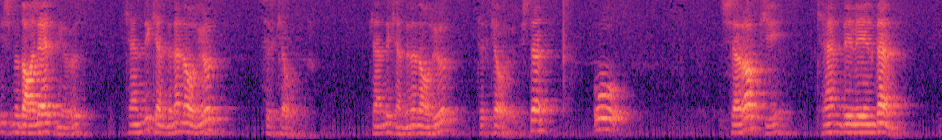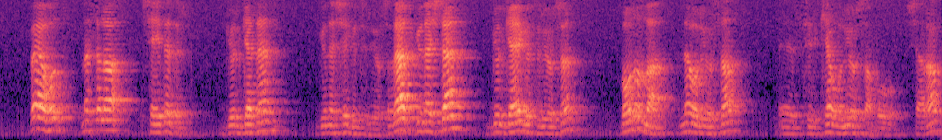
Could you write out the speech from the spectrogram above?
hiç müdahale etmiyoruz. Kendi kendine ne oluyor? Sirke oluyor. Kendi kendine ne oluyor? Sirke oluyor. İşte o şarap ki kendiliğinden veyahut mesela şeydedir, gölgeden güneşe götürüyorsun veya güneşten gölgeye götürüyorsun. Bununla ne oluyorsa e, sirke oluyorsa bu şarap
